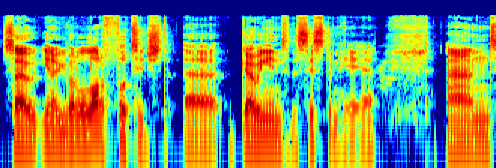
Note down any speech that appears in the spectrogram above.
So, you know, you've got a lot of footage uh, going into the system here. And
